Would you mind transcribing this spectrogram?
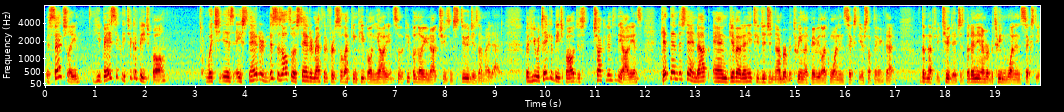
Essentially, he basically took a beach ball, which is a standard, this is also a standard method for selecting people in the audience so that people know you're not choosing stooges, I might add. But he would take a beach ball, just chuck it into the audience, get them to stand up and give out any two-digit number between like maybe like 1 and 60 or something like that. It doesn't have to be two digits, but any number between 1 and 60.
